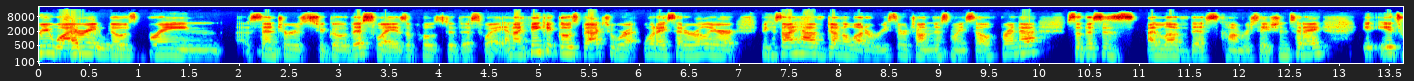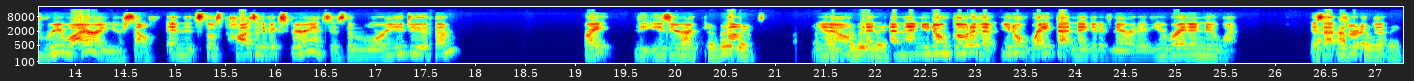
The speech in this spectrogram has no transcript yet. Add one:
rewiring those brain centers to go this way as opposed to this way. And I think it goes back to where, what I said earlier, because I have done a lot of research on this myself, Brenda. So this is, I love this conversation today. It- it's rewiring yourself and it's those positive experiences. The more you do them, right? The easier Absolutely. becomes, you know, and, and then you don't go to the, you don't write that negative narrative, you write a new one. Is Yeah, that sort of the, absolutely.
